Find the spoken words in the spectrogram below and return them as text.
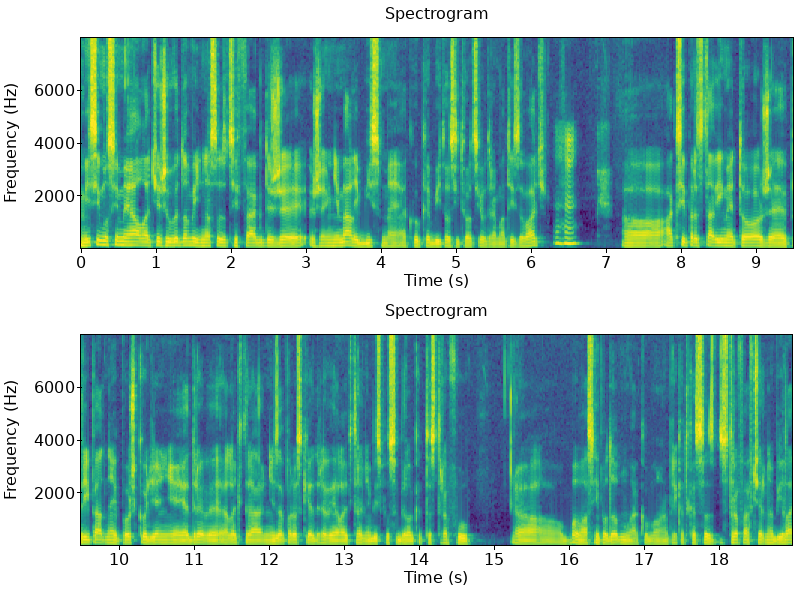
My si musíme ale tiež uvedomiť nasledujúci fakt, že, že nemali by sme ako keby tú situáciu dramatizovať. Uh-huh. Ak si predstavíme to, že prípadné poškodenie jadrové elektrárne, zaporovské jadrové elektrárne by spôsobilo katastrofu vlastne podobnú, ako bola napríklad katastrofa v Černobyle,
